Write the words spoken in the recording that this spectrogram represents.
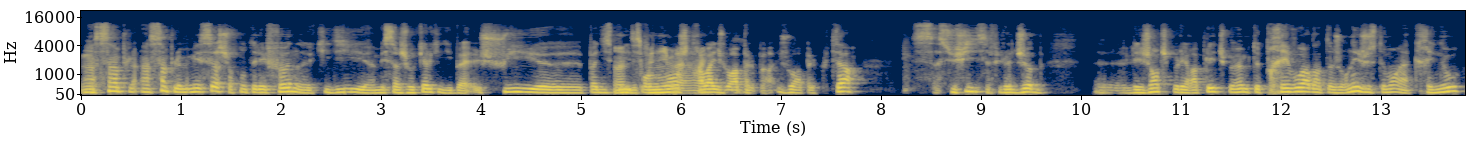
Un mm. simple un simple message sur ton téléphone qui dit un message vocal qui dit bah je suis euh, pas disponible, pour le moment, je travaille, je vous rappelle pas, je vous rappelle plus tard. Ça suffit, ça fait le job. Euh, les gens, tu peux les rappeler, tu peux même te prévoir dans ta journée justement un créneau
